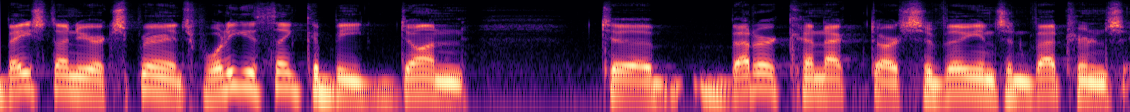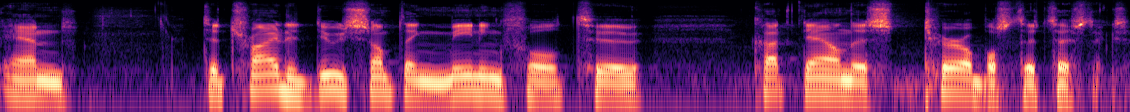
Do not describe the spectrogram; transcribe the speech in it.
based on your experience, what do you think could be done to better connect our civilians and veterans and to try to do something meaningful to cut down this terrible statistics?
